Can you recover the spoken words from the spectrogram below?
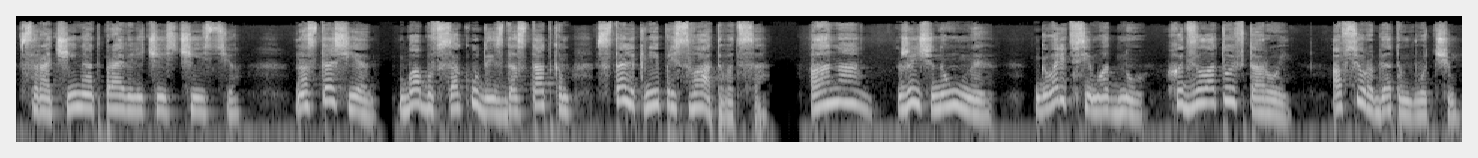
сорочины отправили честь честью. Настасья, баба в соку, да и с достатком, стали к ней присватываться. А она, женщина умная, говорит всем одно, хоть золотой второй, а все ребятам вот чем.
